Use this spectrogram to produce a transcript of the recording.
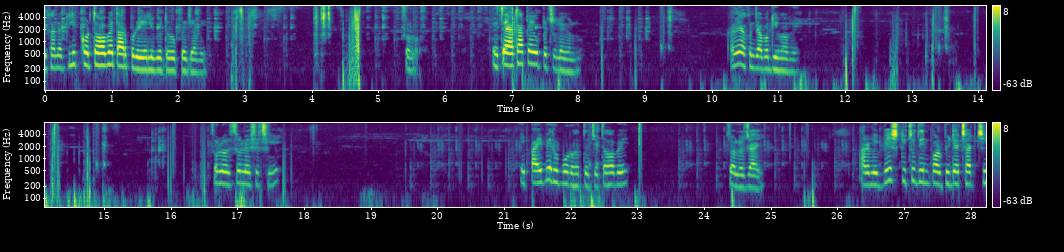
এখানে ক্লিক করতে হবে, তারপরে এলিভেটর উপরে যাবে। চলো, এটা একা একাই উপরে চলে গেল। আমি এখন যাব কীভাবে? চলো, চলে এসেছি। এই পাইপের উপর হতে যেতে হবে। চলো যাই। আর আমি বেশ কিছুদিন পর ভিডিও ছাড়ছি,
